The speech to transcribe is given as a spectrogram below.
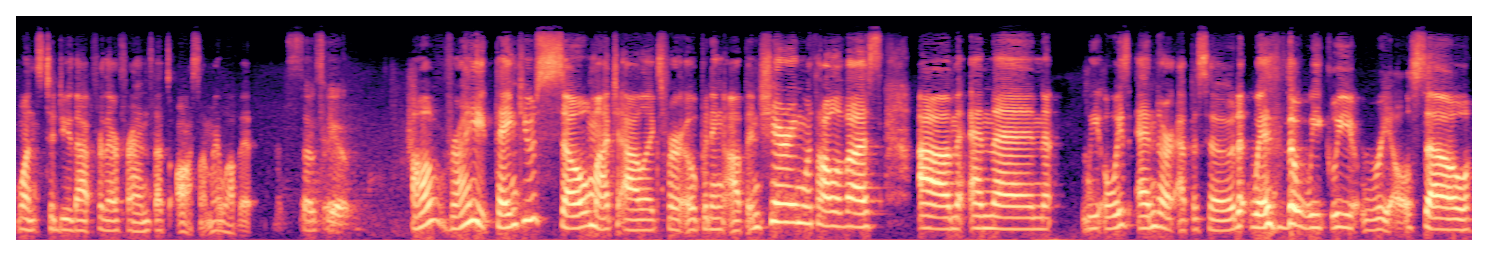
wants to do that for their friends, that's awesome. I love it. That's so cute. All right. Thank you so much, Alex, for opening up and sharing with all of us. Um, and then we always end our episode with the weekly reel. So,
